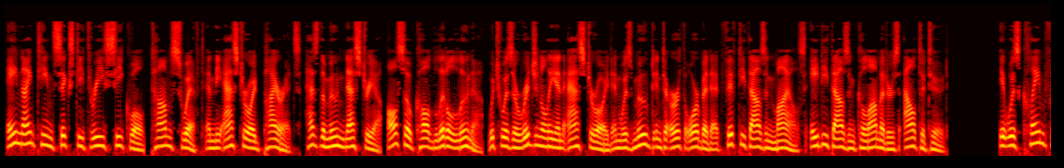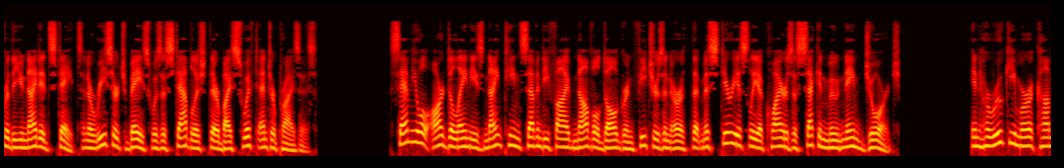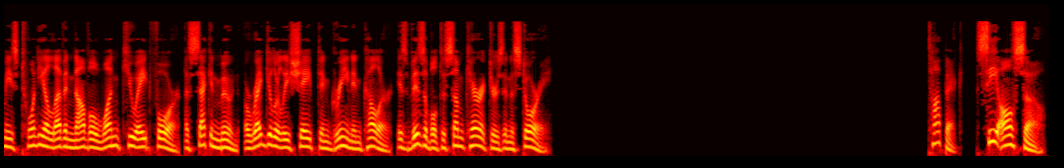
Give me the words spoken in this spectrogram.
A 1963 sequel, Tom Swift and the Asteroid Pirates, has the moon Nestria, also called Little Luna, which was originally an asteroid and was moved into Earth orbit at 50,000 miles altitude. It was claimed for the United States and a research base was established there by Swift Enterprises. Samuel R. Delany's 1975 novel Dhalgren features an Earth that mysteriously acquires a second moon named George. In Haruki Murakami's 2011 novel 1Q84, a second moon, irregularly shaped and green in color, is visible to some characters in the story. See also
